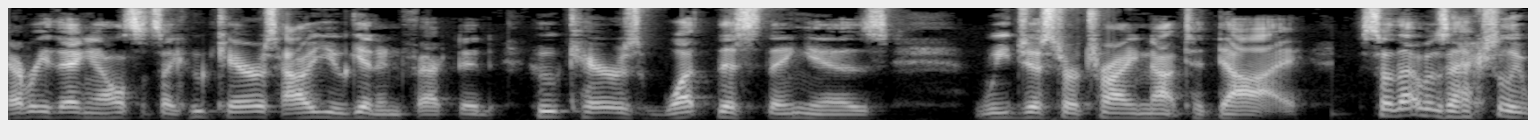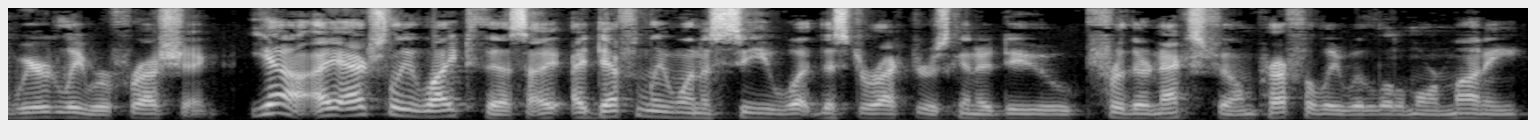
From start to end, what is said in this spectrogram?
Everything else, it's like, who cares how you get infected? Who cares what this thing is? We just are trying not to die. So that was actually weirdly refreshing. Yeah, I actually liked this. I, I definitely want to see what this director is going to do for their next film, preferably with a little more money.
